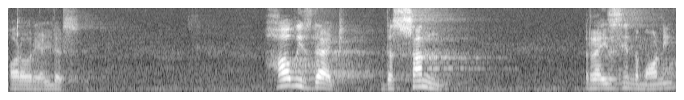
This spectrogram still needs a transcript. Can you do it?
or our elders. How is that the sun rises in the morning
